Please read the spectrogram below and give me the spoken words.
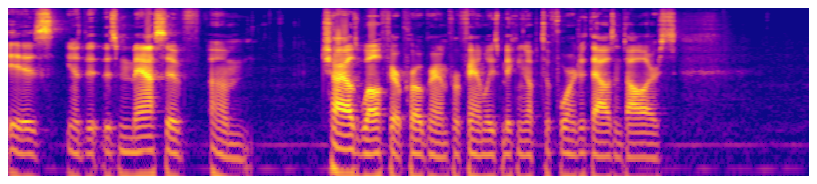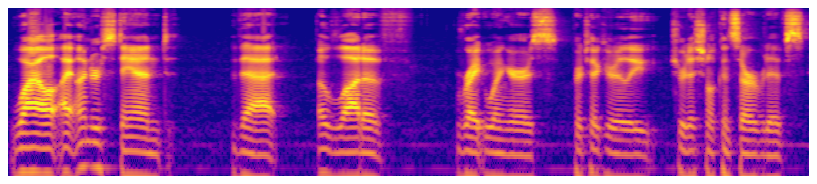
is you know th- this massive um, child welfare program for families making up to four hundred thousand dollars. While I understand that a lot of right wingers, particularly traditional conservatives,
